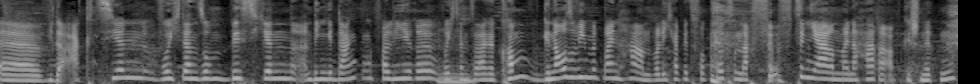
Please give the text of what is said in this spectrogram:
äh, wieder Aktien, wo ich dann so ein bisschen an den Gedanken verliere, wo mhm. ich dann mhm. sage, komm, genauso wie mit meinen Haaren, weil ich habe jetzt vor kurzem nach 15 Jahren meine Haare abgeschnitten.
